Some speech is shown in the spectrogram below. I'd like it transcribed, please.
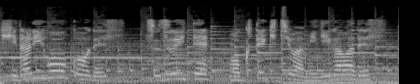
左方向です。続いて、目的地は右側です。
